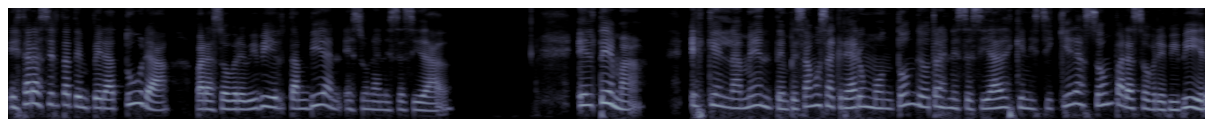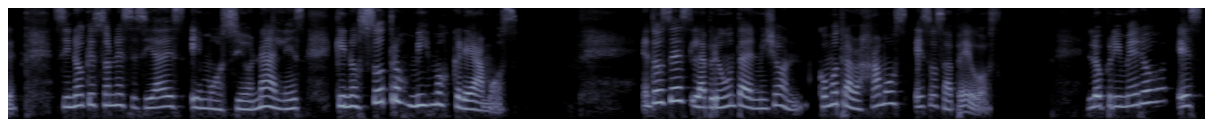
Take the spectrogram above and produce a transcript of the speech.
estar a cierta temperatura para sobrevivir también es una necesidad. El tema es que en la mente empezamos a crear un montón de otras necesidades que ni siquiera son para sobrevivir, sino que son necesidades emocionales que nosotros mismos creamos. Entonces, la pregunta del millón, ¿cómo trabajamos esos apegos? Lo primero es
